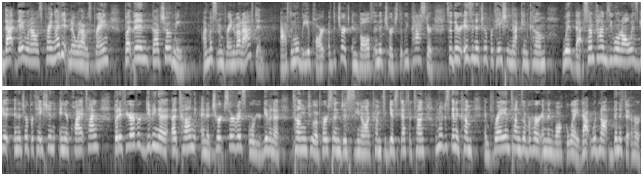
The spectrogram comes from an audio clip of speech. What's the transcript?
that day when I was praying, I didn't know what I was praying, but then God showed me. I must have been praying about Afton. Afton will be a part of the church, involved in the church that we pastor. So there is an interpretation that can come with that. Sometimes you won't always get an interpretation in your quiet time, but if you're ever giving a, a tongue in a church service or you're giving a tongue to a person, just, you know, I come to give Steph a tongue, I'm not just going to come and pray in tongues over her and then walk away. That would not benefit her.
